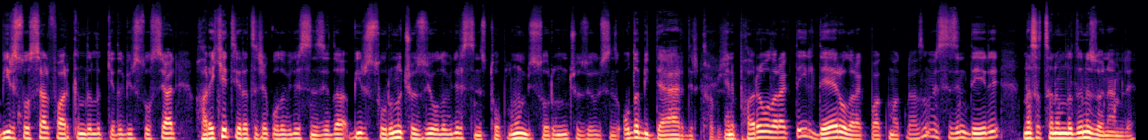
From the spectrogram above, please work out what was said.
bir sosyal farkındalık ya da bir sosyal hareket yaratacak olabilirsiniz ya da bir sorunu çözüyor olabilirsiniz. Toplumun bir sorununu çözüyor olabilirsiniz. O da bir değerdir. Yani para olarak değil değer olarak bakmak lazım ve sizin değeri nasıl tanımladığınız önemli.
